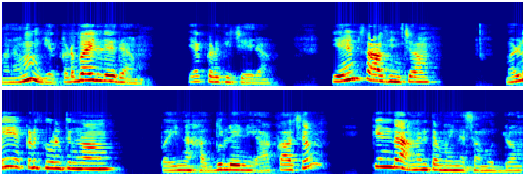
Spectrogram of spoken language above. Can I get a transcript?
మనం ఎక్కడ బయలుదేరాం? ఎక్కడికి చేరాం? ఏం సాధించాం? మళ్ళీ ఎక్కడికి వెళ్తున్నాం? పైన హద్దులేని ఆకాశం కింద అనంతమైన సముద్రం.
